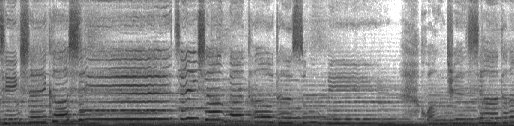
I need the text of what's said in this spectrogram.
情谁可惜？今生难逃的宿命，黄泉下的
